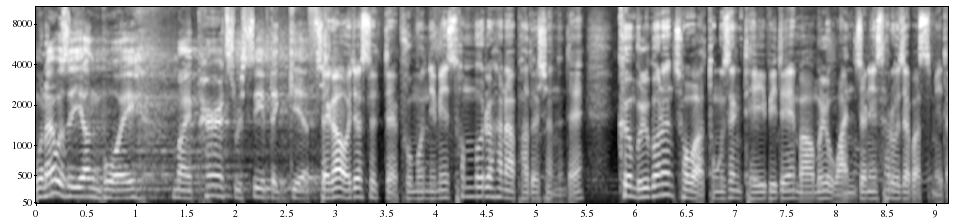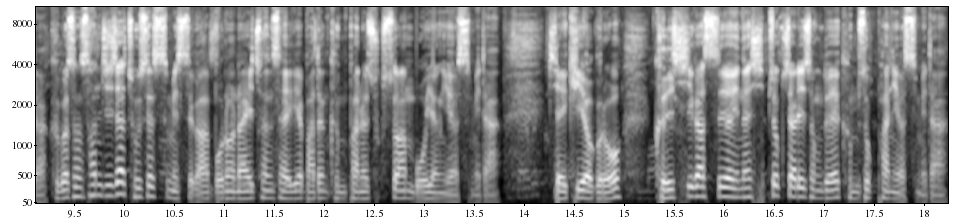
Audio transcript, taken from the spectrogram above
When I was a young boy, my parents received a gift. 제가 어렸을 때 부모님이 선물을 하나 받으셨는데 그 물건은 저와 동생 데이비드의 마음을 완전히 사로잡았습니다. 그것은 선지자 조셉 스미스가 모로나이 천사에게 받은 금판을 축소한 모형이었습니다. 제 기억으로 글씨가 쓰여 있는 10쪽짜리 정도의 금속판이었습니다.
